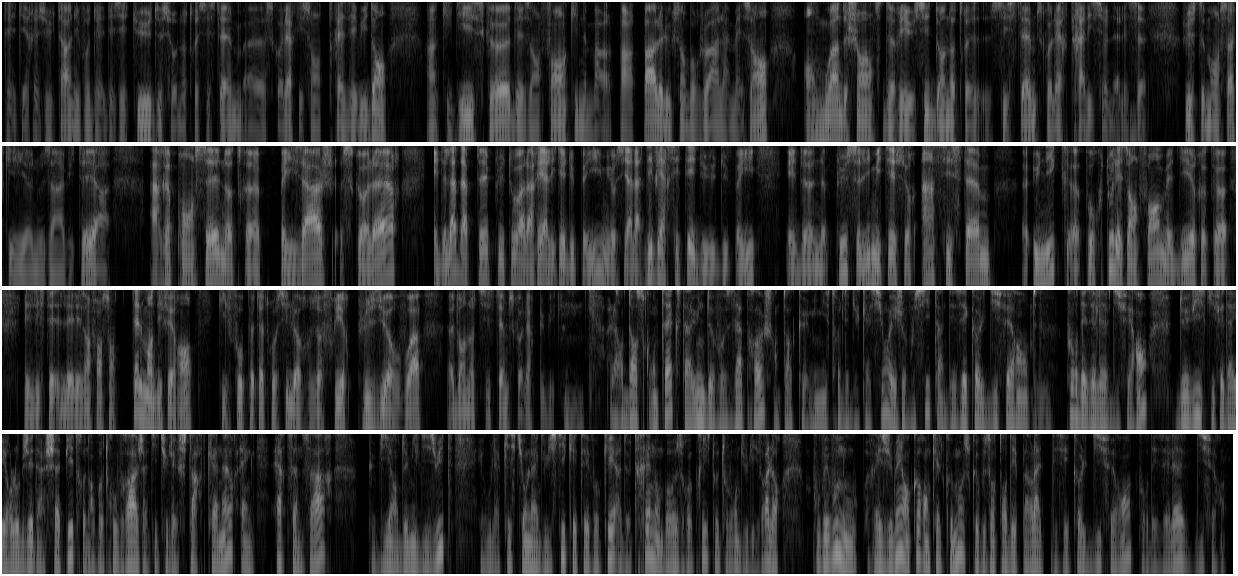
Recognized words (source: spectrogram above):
des, résultats au niveau des, études sur notre système scolaire qui sont très évidents, hein, qui disent que des enfants qui ne parlent pas le luxembourgeois à la maison ont moins de chances de réussite dans notre système scolaire traditionnel. Et c'est justement ça qui nous a invités à, repenser notre paysage scolaire et de l'adapter plutôt à la réalité du pays, mais aussi à la diversité du, pays, et de ne plus se limiter sur un système euh, unique euh, pour tous les enfants, mais dire que les, les enfants sont tellement différents qu'il faut peut-être aussi leur offrir plusieurs voies euh, dans notre système scolaire public. Mhm. Alors dans ce contexte, à une de vos approches en tant que ministre de l'Éducation, et je vous cite, des écoles différentes mhm. pour des élèves différents, devise qui fait d'ailleurs l'objet d'un chapitre dans votre ouvrage intitulé Startkanner eng Herzensar, publié en 2018, et où la question linguistique est évoquée à de très nombreuses reprises tout au long du livre. Alors, pouvez-vous nous résumer encore en quelques mots ce que vous entendez par là des écoles différentes pour des élèves différents?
